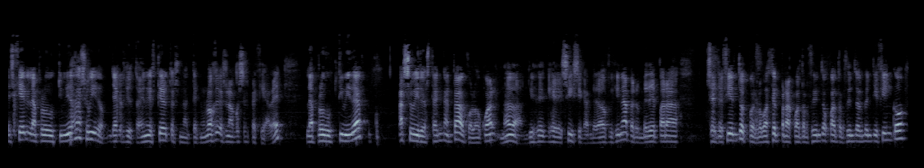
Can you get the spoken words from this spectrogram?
es que la productividad ha subido, ya crecido, también es cierto, es una tecnología, es una cosa especial, ¿eh? La productividad ha subido, está encantado, con lo cual, nada, dice que sí, se cambiará de oficina, pero en vez de para 700, pues lo va a hacer para 400, 425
